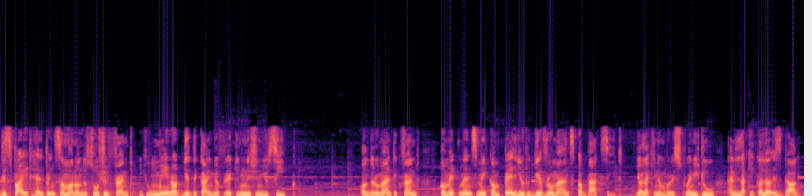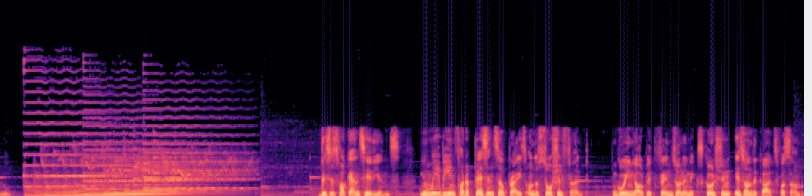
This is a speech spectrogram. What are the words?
Despite helping someone on the social front, you may not get the kind of recognition you seek. On the romantic front, commitments may compel you to give romance a backseat. Your lucky number is 22 and lucky color is dark blue. This is for Cancerians. You may be in for a pleasant surprise on the social front. Going out with friends on an excursion is on the cards for some.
